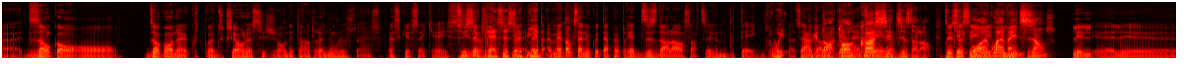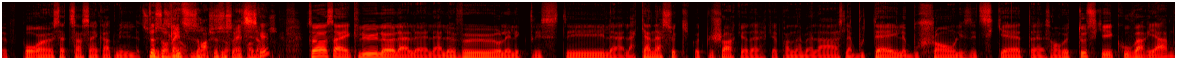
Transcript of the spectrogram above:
euh, disons qu'on on- disons qu'on a un coût de production, là, si on est entre nous, c'est presque secret. C'est secret, c'est ça. A- mettons que ça nous coûte à peu près 10 sortir une bouteille. Oui. là. Ton, ton cost, c'est là. 10 Tu sais, Ok. ça, c'est Pour un quoi, les- 26 onces? les- les- euh, pour un 750 millilitres. Ça, sur 26 onces, Ouais, c'est ça. 26 OK? onces. Ça, ça inclut là, la, la- la levure, l'électricité, la, la canne à sucre qui coûte plus cher que de, que de prendre la mélasse, la bouteille, le bouchon, les étiquettes. euh, si on veut tout ce qui est coût variable,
